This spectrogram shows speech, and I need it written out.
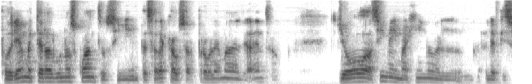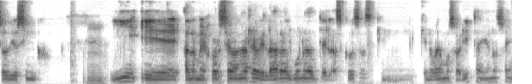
podrían meter algunos cuantos y empezar a causar problemas desde adentro. Yo así me imagino el, episodio 5. Mm. Y eh, a lo mejor se van a revelar algunas de las cosas que, no vemos ahorita. Yo no sé.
